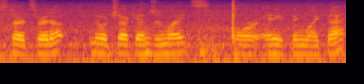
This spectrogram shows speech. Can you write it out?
Starts right up, no check engine lights or anything like that.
